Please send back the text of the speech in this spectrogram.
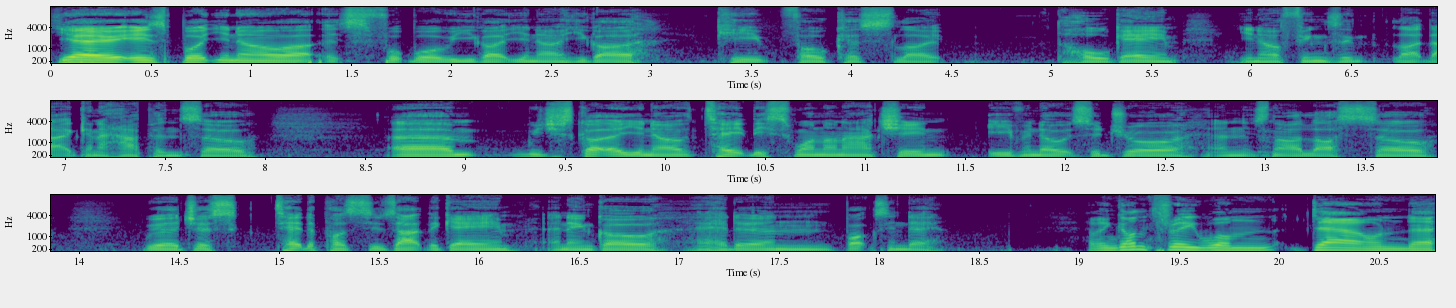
Yeah, it is. But you know, uh, it's football. You got you know you got to keep focus like the whole game. You know, things like that are to happen. So. Um, we just got to, you know, take this one on our chin, even though it's a draw and it's not a loss. So we'll just take the positives out of the game and then go ahead on Boxing Day. Having gone 3 1 down, uh,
